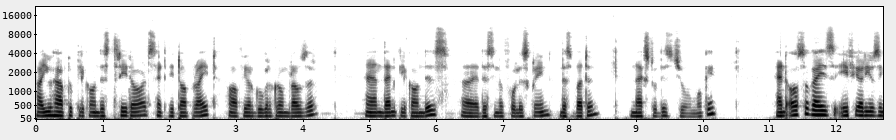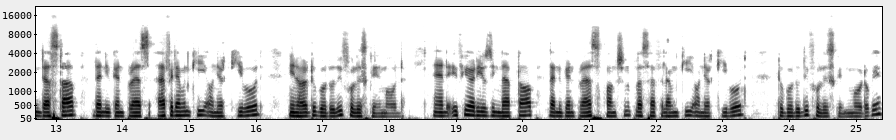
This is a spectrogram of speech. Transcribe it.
uh, you have to click on this three dots at the top right of your Google Chrome browser and then click on this uh, this you know full screen this button next to this zoom okay? And also guys if you are using desktop then you can press F11 key on your keyboard in order to go to the full screen mode. And if you are using laptop then you can press function plus F11 key on your keyboard to go to the full screen mode okay?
